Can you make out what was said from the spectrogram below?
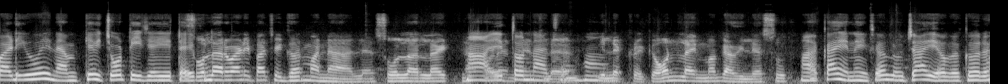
વાળી હોય ને આમ કેવી ચોટી જાય એ ટાઈપ સોલાર વાળી પાછી ઘરમાં ના હાલે. સોલાર લાઈટ હા, એ તો ના છે ઇલેક્ટ્રિક ઓનલાઈન મગાવી લેશું. હા કાઈ નહીં ચાલો જાય હવે ઘરે.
